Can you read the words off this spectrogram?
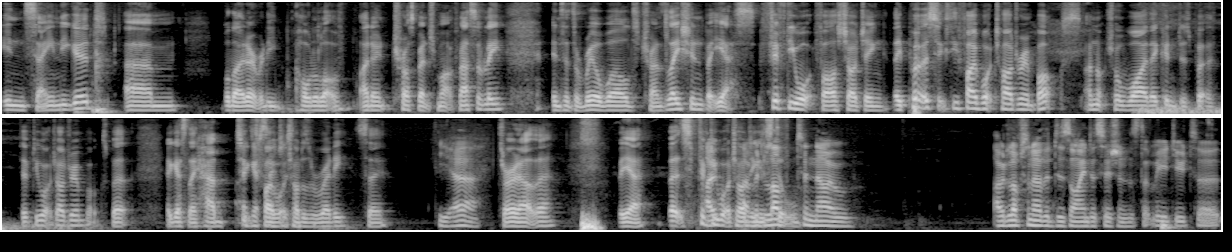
insanely good. Um, although I don't really hold a lot of I don't trust benchmarks massively in terms of real world translation. But yes, 50 watt fast charging. They put a 65 watt charger in box. I'm not sure why they couldn't just put a 50 watt charger in box, but I guess they had 65 they watt just- chargers already. So Yeah. throw it out there. But yeah, but 50 I, watt charging I would love still to know. I would love to know the design decisions that lead you to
